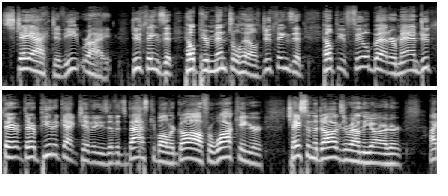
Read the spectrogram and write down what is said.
Stay active, eat right, do things that help your mental health, do things that help you feel better, man. Do ther- therapeutic activities, if it's basketball or golf or walking or chasing the dogs around the yard, or I,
